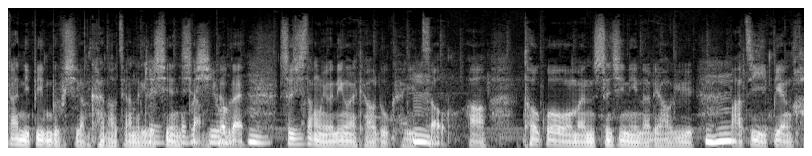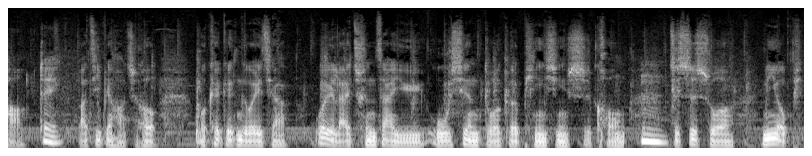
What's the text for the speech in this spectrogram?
但你并不希望看到这样的一个现象，对不对？实际上我们有另外一条路可以走啊，透过我们身心灵的疗愈，把。自己变好，对，把自己变好之后，我可以跟各位讲，未来存在于无限多个平行时空，嗯，只是说你有平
